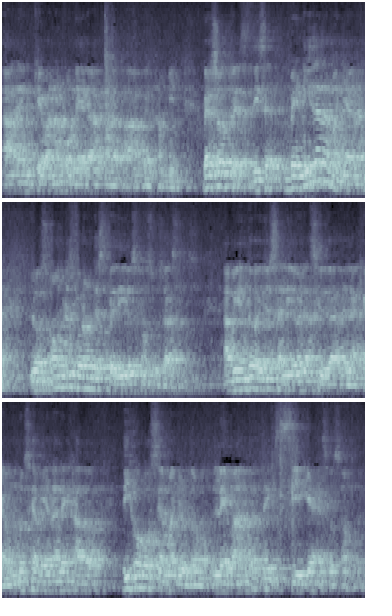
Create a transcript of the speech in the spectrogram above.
a, que van a poner a, Benjamín. Verso 3 dice, venida la mañana, los hombres fueron despedidos con sus asnos. Habiendo ellos salido de la ciudad de la que aún no se habían alejado, dijo José a mayordomo, levántate y sigue a esos hombres.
